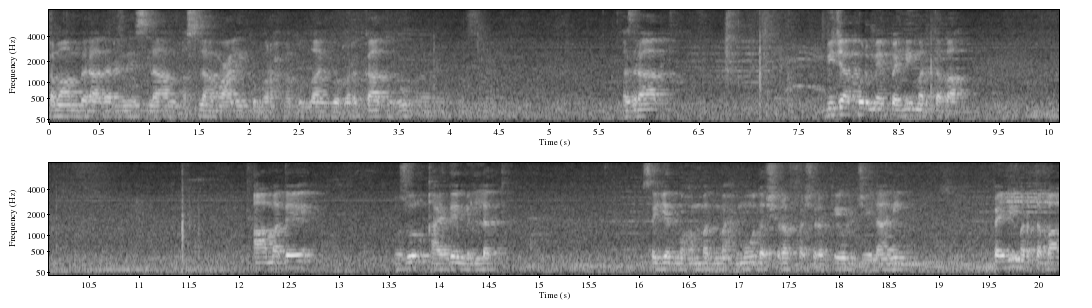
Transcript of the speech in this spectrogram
تمام برادران اسلام، السلام علیکم ورحمۃ اللہ وبرکاتہ۔ حضرات، بیجاپور میں پہلی مرتبہ آمد حضور قائد ملت سید محمد محمود اشرف اشرفی الجیلانی پہلی مرتبہ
